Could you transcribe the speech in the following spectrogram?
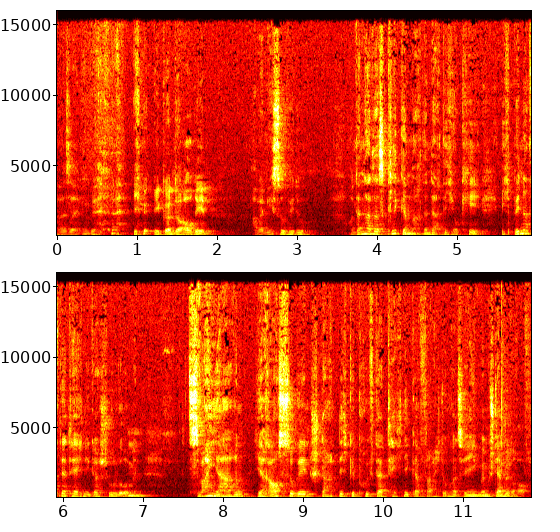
Also, ihr könnt doch auch reden, aber nicht so wie du. Und dann hat das Klick gemacht, dann dachte ich, okay, ich bin auf der Technikerschule, um in zwei Jahren hier rauszugehen, staatlich geprüfter Techniker Fachrichtung Holztechnik mit dem Stempel drauf.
